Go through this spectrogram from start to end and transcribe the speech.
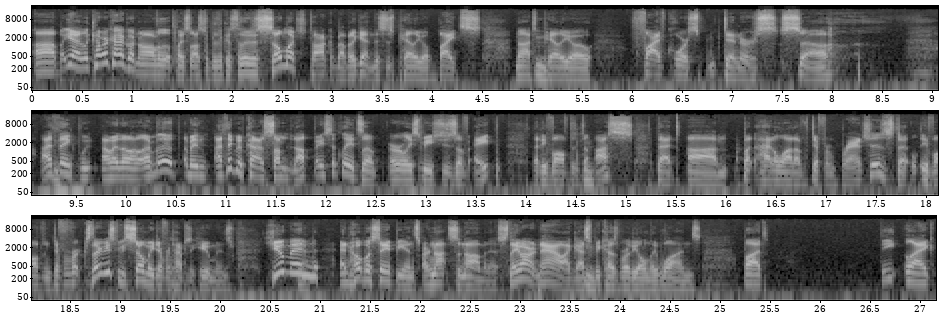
Uh, but yeah, like, we're kind of going all over the place, Australopithecus. So there's so much to talk about. But again, this is paleo bites, not paleo five course dinners. So I think we, I mean, I mean, I think we've kind of summed it up. Basically, it's a early species of ape that evolved into us. That, um, but had a lot of different branches that evolved in different. Because there used to be so many different types of humans. Human and Homo sapiens are not synonymous. They aren't now, I guess, because we're the only ones. But the like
